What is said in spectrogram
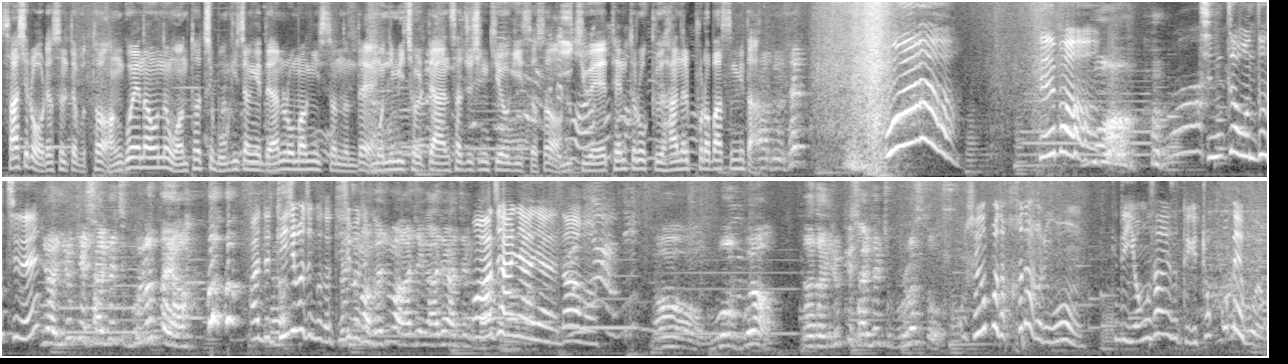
사실 어렸을 때부터 광고에 나오는 원터치 모기장에 대한 로망이 있었는데 부모님이 절대 안 사주신 기억이 있어서 이 기회에 텐트로 그 한을 풀어봤습니다. 하나 둘 셋. 대박! 진짜 원터치네? 야 이렇게 잘 될지 몰랐다 야. 아 근데 뒤집어진 거다 뒤집어진 거. 매주마 아직 아직 아직. 어 아직 아니야 아니야 나와봐. 어, 우와 뭐야? 나 나 이렇게 잘 될 줄 몰랐어. 어, 생각보다 크다 그리고. 근데 영상에서 되게 조그매 보여.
